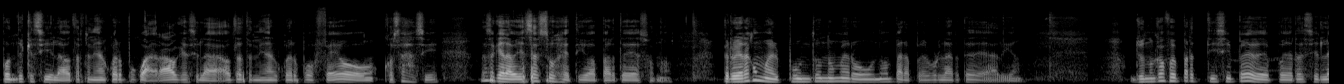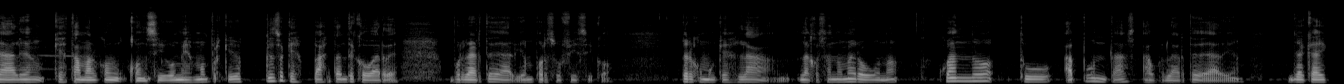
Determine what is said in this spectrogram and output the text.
Ponte que si la otra tenía el cuerpo cuadrado, que si la otra tenía el cuerpo feo, cosas así. Sé, que la belleza es subjetiva aparte de eso, ¿no? Pero era como el punto número uno para poder burlarte de alguien. Yo nunca fui partícipe de poder decirle a alguien que está mal con, consigo mismo, porque yo pienso que es bastante cobarde burlarte de alguien por su físico. Pero como que es la, la cosa número uno cuando tú apuntas a burlarte de alguien. Ya que hay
